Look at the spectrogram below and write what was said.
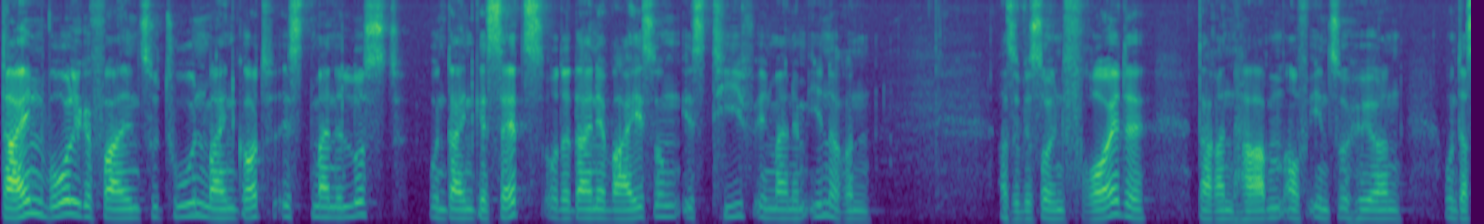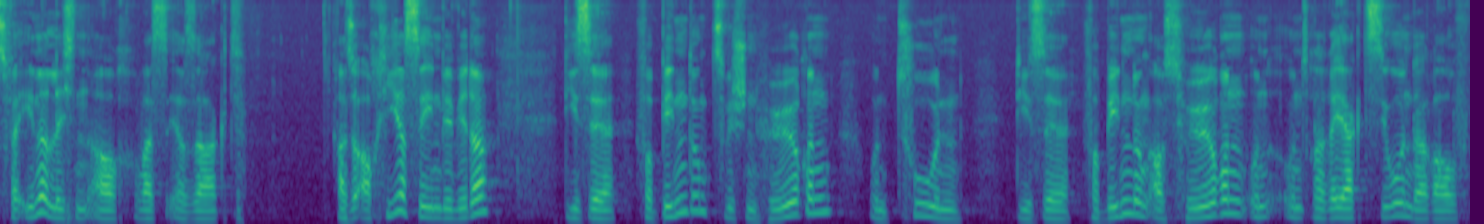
Dein Wohlgefallen zu tun, mein Gott, ist meine Lust und dein Gesetz oder deine Weisung ist tief in meinem Inneren. Also wir sollen Freude daran haben, auf ihn zu hören und das verinnerlichen auch, was er sagt. Also auch hier sehen wir wieder diese Verbindung zwischen Hören und Tun, diese Verbindung aus Hören und unserer Reaktion darauf,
